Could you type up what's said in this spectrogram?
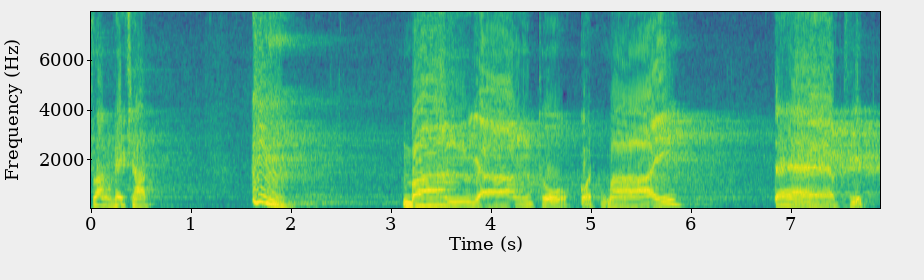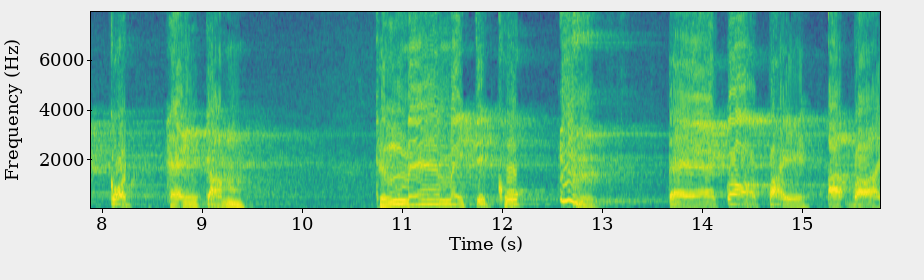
ฟังให้ชัด บางอย่างถูกกฎหมาย แต่ผิดกฎแห่งกรรม ถึงแม้ไม่ติดคุก แต่ก็ไปอบาย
